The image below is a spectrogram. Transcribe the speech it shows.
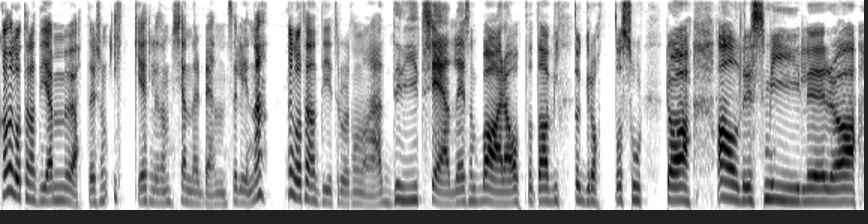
kan det godt hende at de jeg møter som ikke liksom kjenner den Celine, kan godt hende at de tror at han er dritkjedelig, som bare er opptatt av hvitt og grått og sort og aldri smiler og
